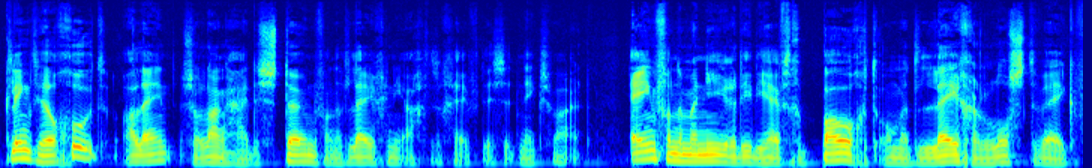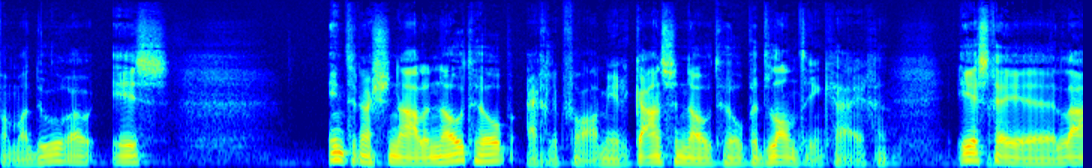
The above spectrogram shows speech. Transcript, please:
Klinkt heel goed, alleen zolang hij de steun van het leger niet achter zich heeft, is het niks waard. Een van de manieren die hij heeft gepoogd om het leger los te weken van Maduro is internationale noodhulp, eigenlijk vooral Amerikaanse noodhulp, het land in krijgen. Eerst uh,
